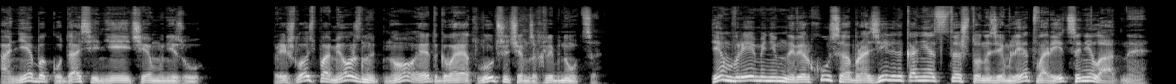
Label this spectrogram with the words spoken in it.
а небо куда синее, чем внизу. Пришлось померзнуть, но это, говорят, лучше, чем захлебнуться. Тем временем наверху сообразили наконец-то, что на земле творится неладное.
